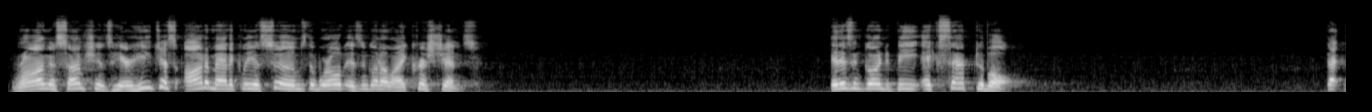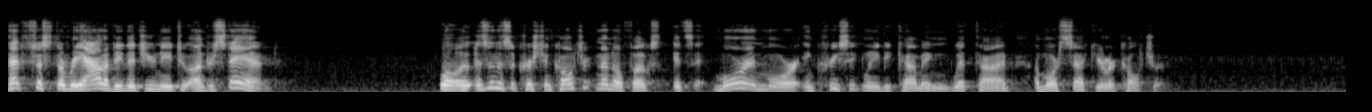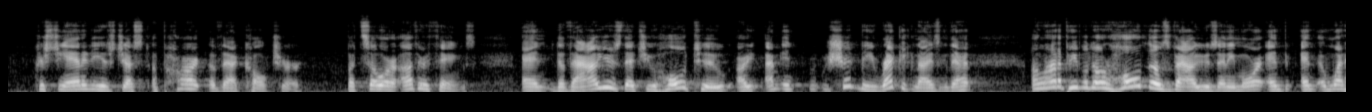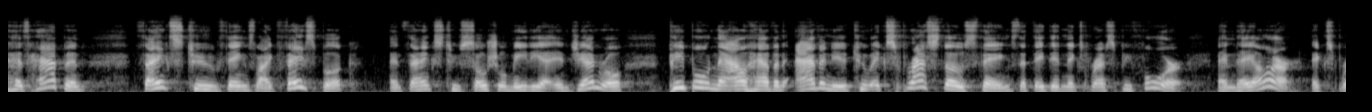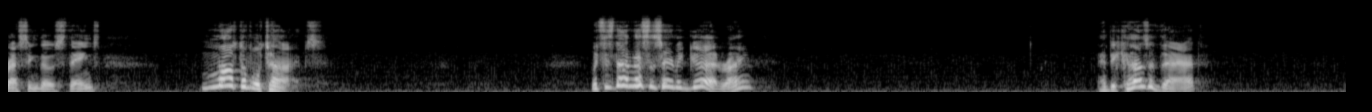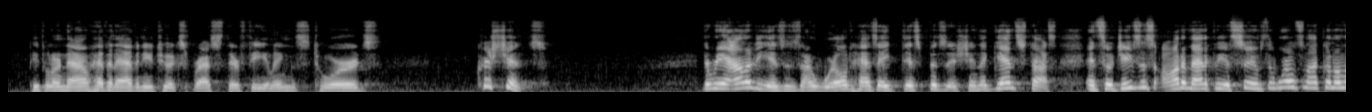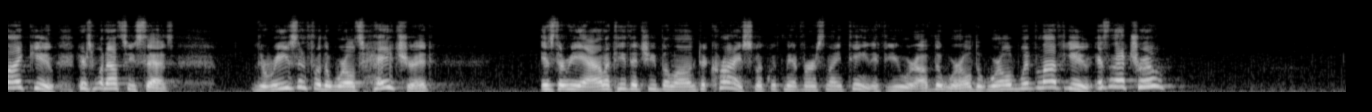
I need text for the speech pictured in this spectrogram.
wrong assumptions here. He just automatically assumes the world isn't going to like Christians. It isn't going to be acceptable. That, that's just the reality that you need to understand. Well, isn't this a Christian culture? No, no, folks. It's more and more increasingly becoming, with time, a more secular culture. Christianity is just a part of that culture, but so are other things. And the values that you hold to are, I mean, should be recognizing that a lot of people don't hold those values anymore. And, and, and what has happened thanks to things like Facebook and thanks to social media in general, people now have an avenue to express those things that they didn't express before. And they are expressing those things multiple times, which is not necessarily good, right? And because of that, people are now have an avenue to express their feelings towards Christians. The reality is, is our world has a disposition against us. And so Jesus automatically assumes the world's not going to like you. Here's what else he says. The reason for the world's hatred is the reality that you belong to Christ. Look with me at verse 19. If you were of the world, the world would love you. Isn't that true?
